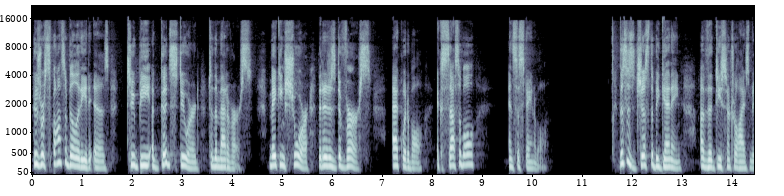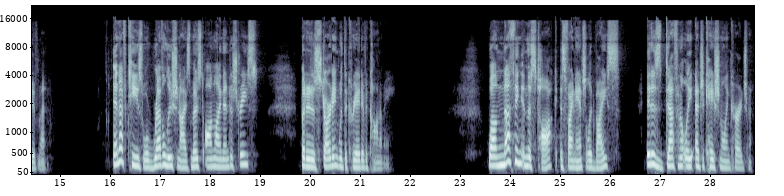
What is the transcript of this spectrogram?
whose responsibility it is to be a good steward to the metaverse, making sure that it is diverse, equitable, accessible, and sustainable. This is just the beginning of the decentralized movement. NFTs will revolutionize most online industries, but it is starting with the creative economy. While nothing in this talk is financial advice, it is definitely educational encouragement.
